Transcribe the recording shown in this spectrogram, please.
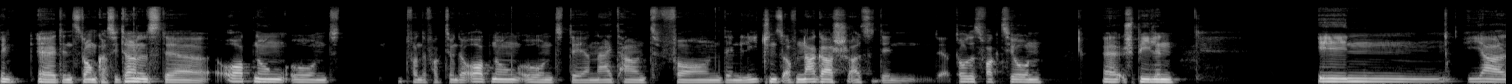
den, äh, den Stormcast Eternals der Ordnung und von der Fraktion der Ordnung und der Nighthound von den Legions of Nagash, also den, der Todesfraktion, äh, spielen. In, ja,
